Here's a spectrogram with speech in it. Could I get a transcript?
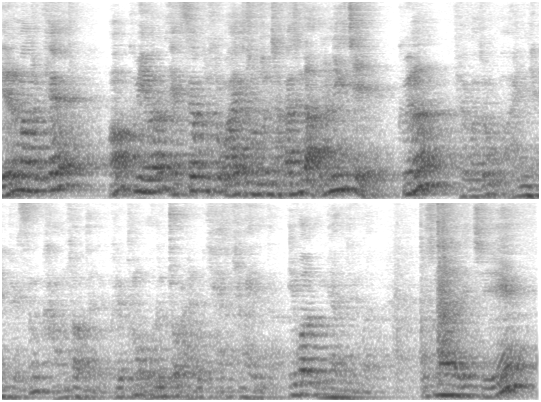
얘를 만족해? 어? 말은 x가 클수록 y가 점점 작아진다. 이런 얘기지? 그러면은 결과적으로 y는 fx는 감소한다. 그래프는 오른쪽 아래로 계속 향해야 된다. 이걸 의미하게 되는 거야. 무슨 말인지 알겠지?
